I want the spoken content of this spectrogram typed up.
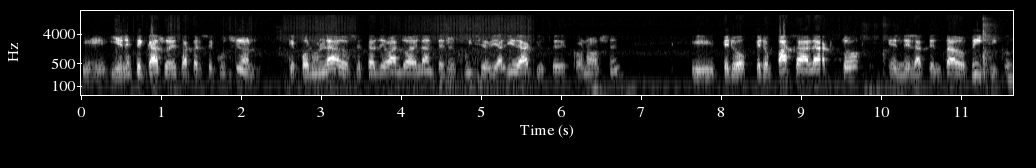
y, en este caso esa persecución que por un lado se está llevando adelante en el juicio de vialidad, que ustedes conocen, pero, pero pasa al acto en el atentado físico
